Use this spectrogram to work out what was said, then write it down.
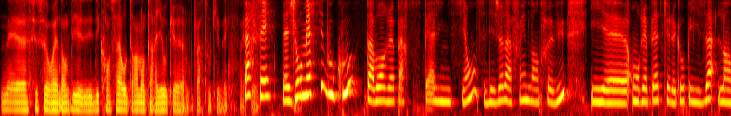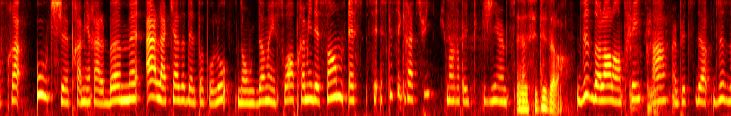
Mais euh, c'est ça, ouais. Donc, des, des, des concerts autant en Ontario qu'un peu partout au Québec. Fait que- Parfait. Ben, je vous remercie beaucoup d'avoir participé à l'émission. C'est déjà la fin de l'entrevue. Et on répète que le groupe Elisa lancera Ouch, premier album, à la Casa del Popolo, donc demain soir, 1er décembre. Est-ce c'est- est-ce que c'est gratuit? Je m'en rappelle plus. J'ai un petit peu. Euh, c'est 10 10 l'entrée, hein? Un petit do- 10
